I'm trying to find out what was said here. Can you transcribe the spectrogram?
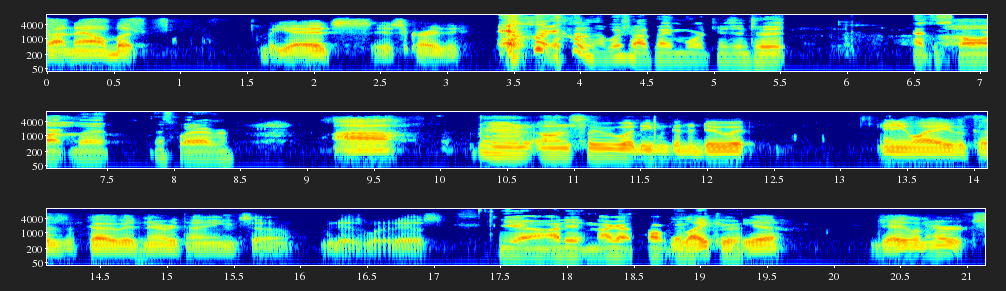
right now, but but yeah, it's it's crazy. I wish I paid more attention to it at the start, but that's whatever. Ah, man, honestly, we wasn't even gonna do it anyway because of COVID and everything. So it is what it is. Yeah, I didn't. I got talked Lakers, it. yeah. Jalen Hurts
